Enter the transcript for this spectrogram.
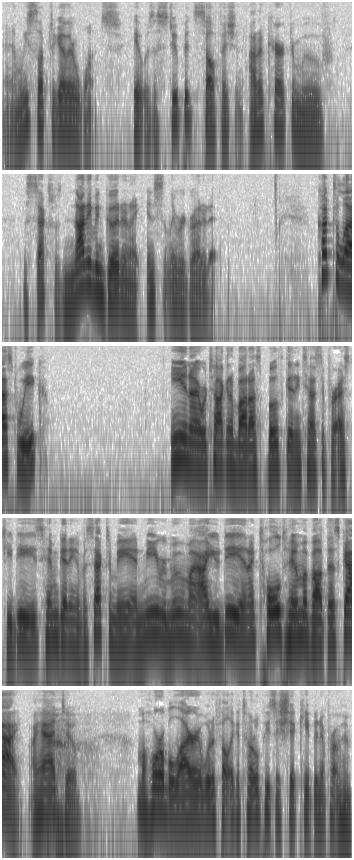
and we slept together once. It was a stupid, selfish, and out of character move. The sex was not even good, and I instantly regretted it. Cut to last week. Ian and I were talking about us both getting tested for STDs, him getting a vasectomy, and me removing my IUD, and I told him about this guy. I had to. I'm a horrible liar. I would have felt like a total piece of shit keeping it from him.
